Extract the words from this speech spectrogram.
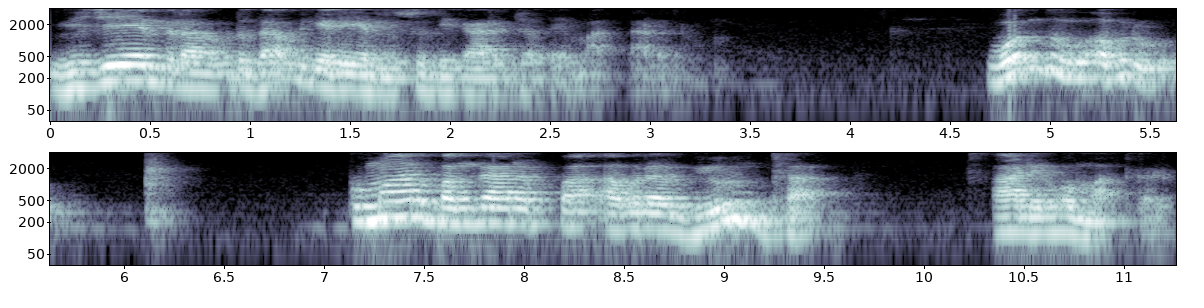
ವಿಜಯೇಂದ್ರ ಅವರು ದಾವಣಗೆರೆಯಲ್ಲಿ ಸುದ್ದಿಗಾರರ ಜೊತೆ ಮಾತನಾಡಿದರು. ಒಂದು, ಅವರು ಕುಮಾರ್ ಬಂಗಾರಪ್ಪ ಅವರ ವಿರುದ್ಧ ಆಡಿರುವ ಮಾತುಗಳು.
